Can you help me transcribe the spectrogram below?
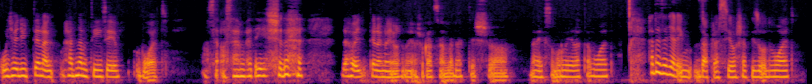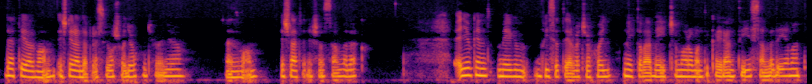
Úgyhogy úgy tényleg, hát nem tíz év volt a szenvedés, de, de hogy tényleg nagyon, nagyon sokat szenvedett, és uh, elég szomorú élete volt. Hát ez egy elég depressziós epizód volt, de tél van, és tényleg depressziós vagyok, úgyhogy uh, ez van. És látványosan szenvedek. Egyébként még visszatérve csak, hogy még tovább mélyítsem a romantika iránti szenvedélyemet.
